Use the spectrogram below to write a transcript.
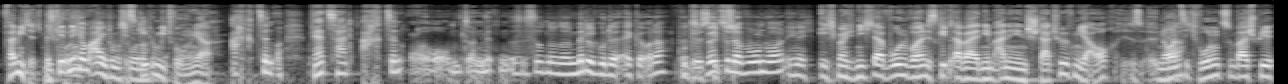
Vermietet. Es geht nicht um Eigentumswohnungen. Es geht um Mietwohnungen, ja. 18 Euro. Wer zahlt 18 Euro um dann mitten? Das ist so eine mittelgute Ecke, oder? Gut, willst, willst du da wohnen wollen? Ich nicht. Ich möchte nicht da wohnen wollen. Es gibt aber nebenan in den Stadthöfen ja auch 90 ja. Wohnungen zum Beispiel.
